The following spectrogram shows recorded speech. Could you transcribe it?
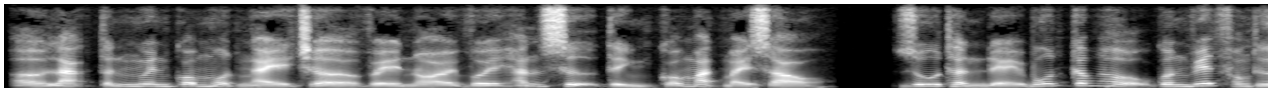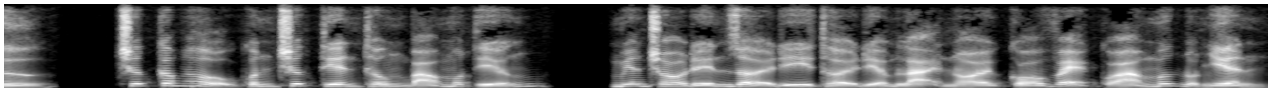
ở Lạc Tấn Nguyên có một ngày trở về nói với hắn sự tình có mặt mày sau, du thần để bút cấp hậu quân viết phong thư, trước cấp hậu quân trước tiên thông báo một tiếng, miễn cho đến rời đi thời điểm lại nói có vẻ quá mức đột nhiên.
